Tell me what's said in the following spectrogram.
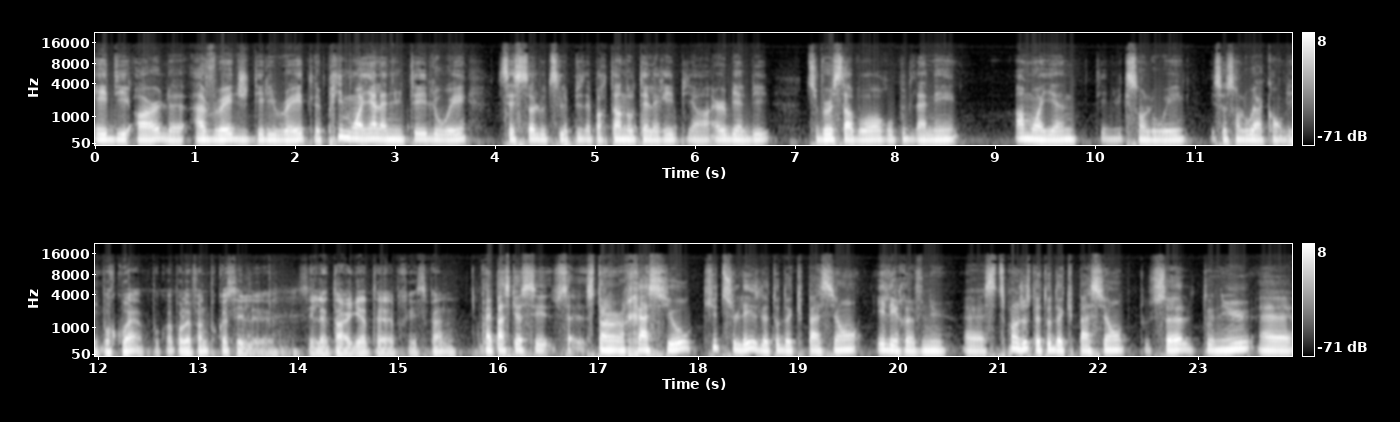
ADR, le Average Daily Rate, le prix moyen à la nuitée louée. C'est ça l'outil le plus important en hôtellerie puis en Airbnb. Tu veux savoir au bout de l'année, en moyenne, tes nuits qui sont louées, ils se sont loués à combien? Pourquoi? Pourquoi pour le fun? Pourquoi c'est le, c'est le target euh, principal? Ben, parce que c'est c'est un ratio qui utilise le taux d'occupation et les revenus. Euh, si tu prends juste le taux d'occupation tout seul, tout nu, euh,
